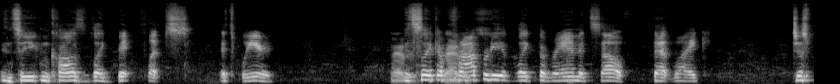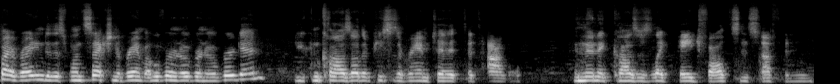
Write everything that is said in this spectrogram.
And so you can cause like bit flips. It's weird. That it's is- like a that is- property of like the RAM itself that like just by writing to this one section of RAM over and over and over again, you can cause other pieces of RAM to, to toggle. And then it causes like page faults and stuff. And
